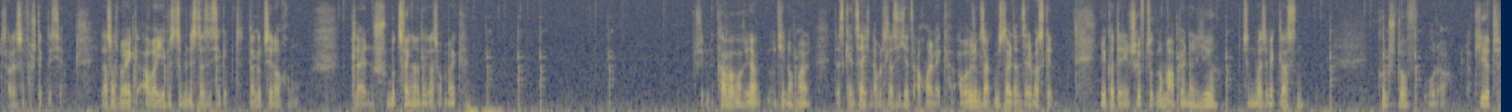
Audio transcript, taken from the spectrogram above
Das alles so versteckt ist hier. Lassen wir es mal weg, aber ihr wisst zumindest, dass es hier gibt. Dann gibt es hier noch einen kleinen Schmutzfänger, den lassen wir mal weg. verschiedene Cover-Varianten und hier nochmal das Kennzeichen, aber das lasse ich jetzt auch mal weg. Aber wie schon gesagt, müsst ihr halt dann selber scannen. Hier könnt ihr den Schriftzug nochmal abändern hier, beziehungsweise weglassen. Kunststoff oder lackiert.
